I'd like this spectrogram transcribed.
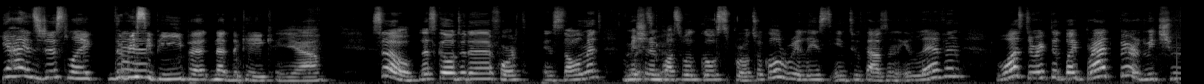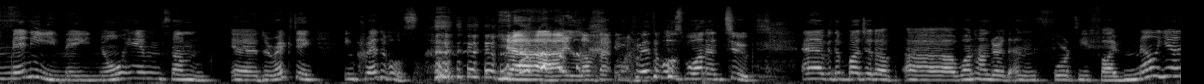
yeah it's just like the Eh. recipe but not the cake Yeah. So let's go to the fourth installment. Mission. Impossible Ghost Protocol, released in 2011, was directed by Brad Bird, which many may know him from uh, directing Incredibles. yeah i love that one Incredibles 1 and 2. Uh, with a budget of uh, 145 million,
